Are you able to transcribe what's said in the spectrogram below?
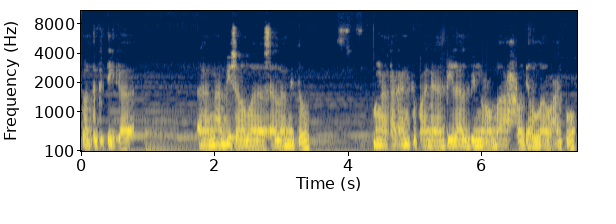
suatu ketika uh, Nabi SAW itu mengatakan kepada Bilal bin Rabah radhiyallahu anhu,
